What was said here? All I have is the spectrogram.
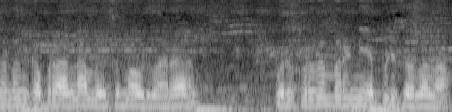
சொன்னதுக்கப்புறம் அண்ணாமலை சும்மா விடுவாரா? ஒரு பிரதமர் நீ எப்படி சொல்லலாம்?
